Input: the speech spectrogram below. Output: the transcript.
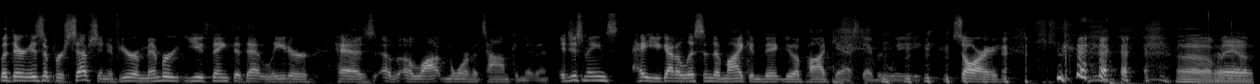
but there is a perception. If you're a member, you think that that leader has a, a lot more of a time commitment. It just means, hey, you got to listen to Mike and Vick do a podcast every week. Sorry. oh man.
